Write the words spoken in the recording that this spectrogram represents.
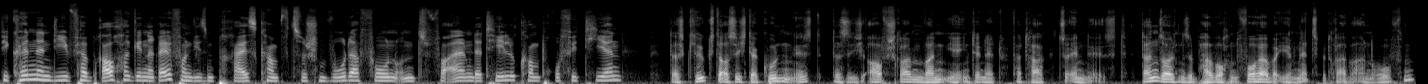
Wie können denn die Verbraucher generell von diesem Preiskampf zwischen Vodafone und vor allem der Telekom profitieren? Das Klügste aus Sicht der Kunden ist, dass sie sich aufschreiben, wann ihr Internetvertrag zu Ende ist. Dann sollten sie ein paar Wochen vorher bei ihrem Netzbetreiber anrufen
